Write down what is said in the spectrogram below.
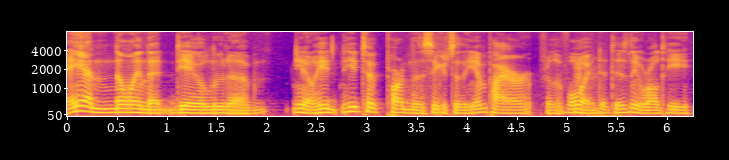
And knowing that Diego Luna, you know, he he took part in the Secrets of the Empire for the Void at Disney World. He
